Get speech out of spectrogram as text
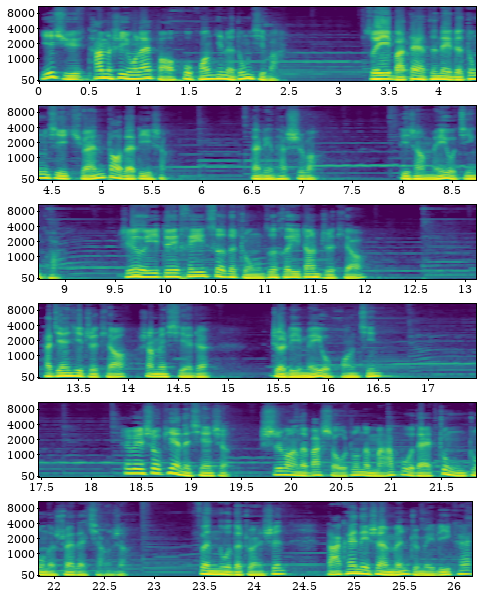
也许他们是用来保护黄金的东西吧，所以把袋子内的东西全倒在地上。但令他失望，地上没有金块，只有一堆黑色的种子和一张纸条。他捡起纸条，上面写着：“这里没有黄金。”这位受骗的先生失望地把手中的麻布袋重重地摔在墙上。愤怒地转身，打开那扇门，准备离开，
